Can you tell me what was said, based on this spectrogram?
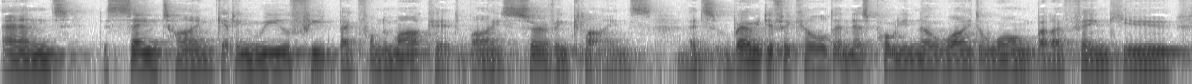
and at the same time getting real feedback from the market by serving clients. It's very difficult, and there's probably no right or wrong, but I think you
